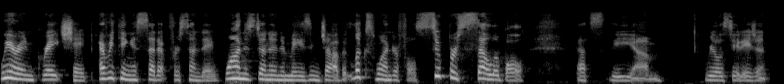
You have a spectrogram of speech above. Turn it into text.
We are in great shape. Everything is set up for Sunday. Juan has done an amazing job. It looks wonderful, super sellable. That's the um, real estate agent.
